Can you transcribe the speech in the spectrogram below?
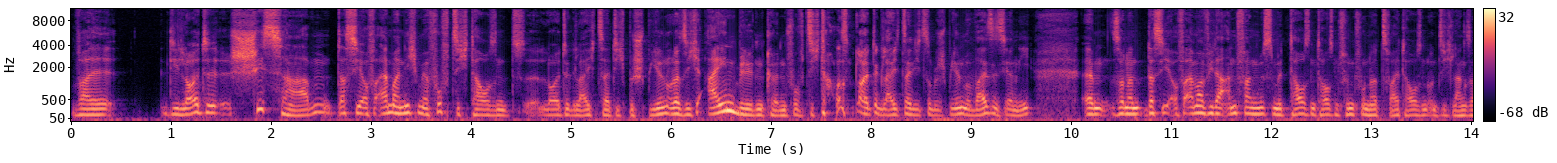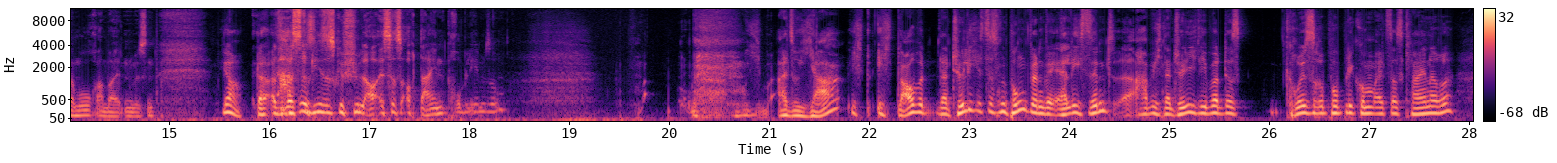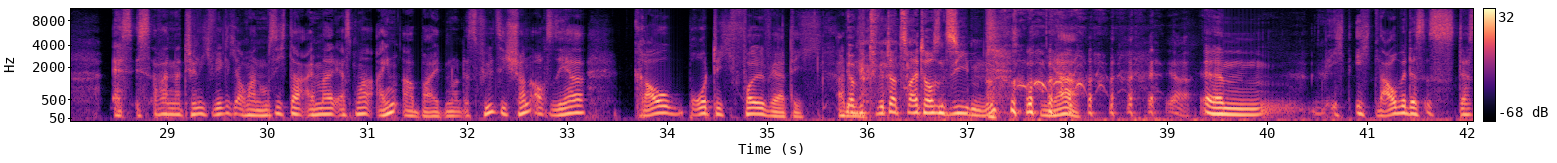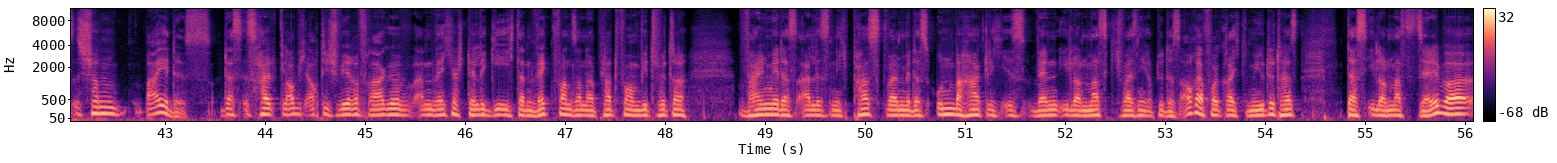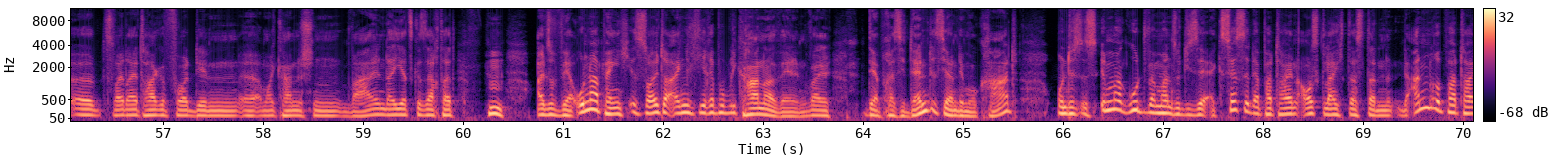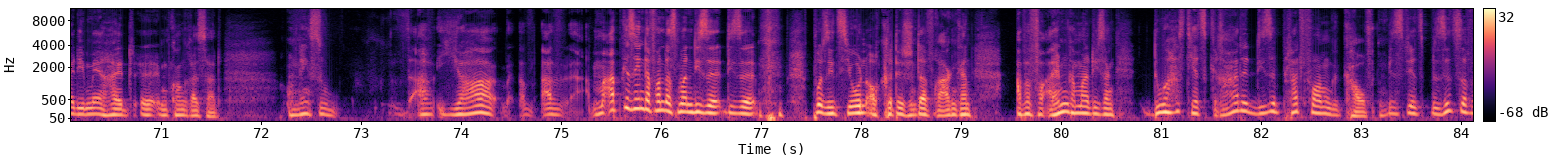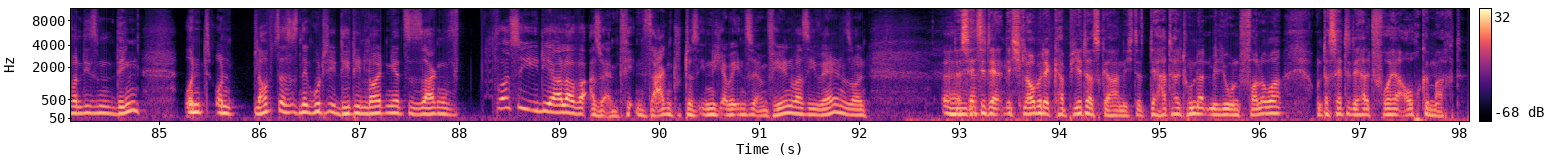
weil die Leute Schiss haben, dass sie auf einmal nicht mehr 50.000 äh, Leute gleichzeitig bespielen oder sich einbilden können, 50.000 Leute gleichzeitig zu bespielen, man weiß es ja nie, ähm, sondern dass sie auf einmal wieder anfangen müssen mit 1.000, 1.500, 2.000 und sich langsam hocharbeiten müssen. Ja, also Hast das du ist dieses Gefühl, ist das auch dein Problem so? Also ja, ich, ich glaube, natürlich ist das ein Punkt, wenn wir ehrlich sind, äh, habe ich natürlich lieber das größere Publikum als das kleinere. Es ist aber natürlich wirklich auch, man muss sich da einmal erstmal einarbeiten und es fühlt sich schon auch sehr graubrotig vollwertig an. Ja, wie Twitter 2007, ne? ja. ja. Ähm, ich, ich glaube, das ist, das ist schon beides. Das ist halt, glaube ich, auch die schwere Frage, an welcher Stelle gehe ich dann weg von so einer Plattform wie Twitter, weil mir das alles nicht passt, weil mir das unbehaglich ist, wenn Elon Musk, ich weiß nicht, ob du das auch erfolgreich gemutet hast, dass Elon Musk selber äh, zwei, drei Tage vor den äh, amerikanischen Wahlen da jetzt gesagt hat, hm, also wer unabhängig ist, sollte eigentlich die Republikaner wählen, weil der Präsident ist ja ein Demokrat und es ist immer gut, wenn man so diese Exzesse der Parteien ausgleicht, dass dann eine andere Partei die Mehrheit äh, im Kongress hat. Und denkst du, ja, mal abgesehen davon, dass man diese, diese Position auch kritisch hinterfragen kann, aber vor allem kann man natürlich sagen, du hast jetzt gerade diese Plattform gekauft und bist jetzt Besitzer von diesem Ding und, und glaubst, das ist eine gute Idee, den Leuten jetzt zu sagen, was sie idealerweise, also sagen tut das ihnen nicht, aber ihnen zu empfehlen, was sie wählen sollen. Ähm, das hätte der, ich glaube, der kapiert das gar nicht. Der hat halt 100 Millionen Follower und das hätte der halt vorher auch gemacht.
